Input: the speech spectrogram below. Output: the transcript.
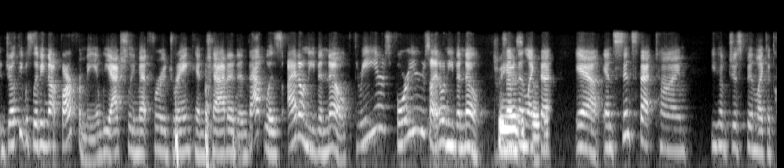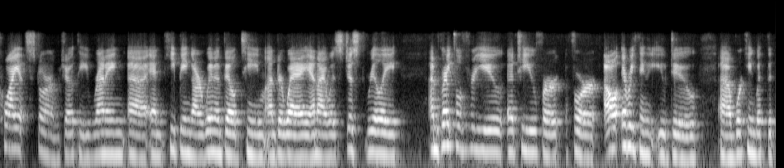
Jyothi was living not far from me, and we actually met for a drink and chatted. And that was I don't even know three years, four years, I don't even know Three years something like ago. that. Yeah. And since that time, you have just been like a quiet storm, Jyothi, running uh, and keeping our Women Build team underway. And I was just really, I'm grateful for you, uh, to you for for all everything that you do, uh, working with the,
